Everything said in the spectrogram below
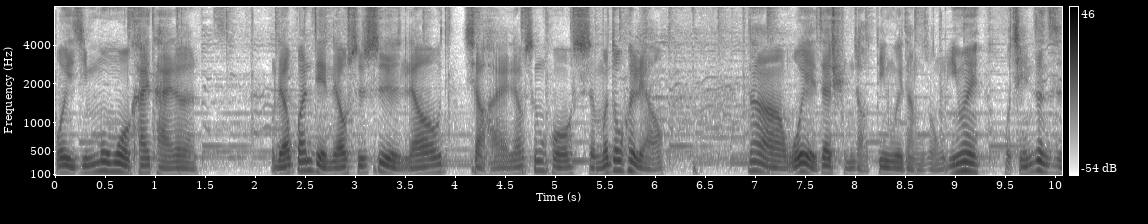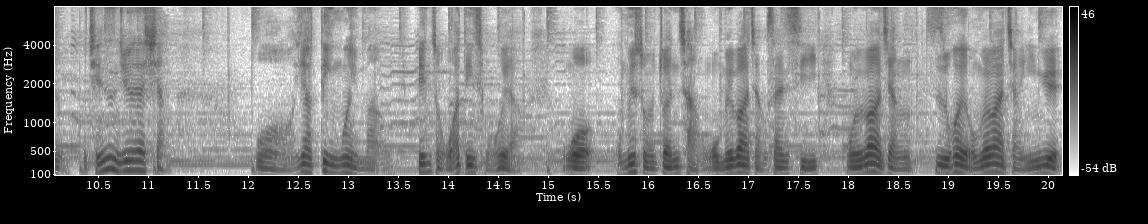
我已经默默开台了，聊观点、聊时事、聊小孩、聊生活，什么都会聊。那我也在寻找定位当中，因为我前一阵子，我前一阵子就在想，我要定位吗？边走我要定什么位啊？我我没有什么专场，我没办法讲三 C，我没办法讲智慧，我没办法讲音乐，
